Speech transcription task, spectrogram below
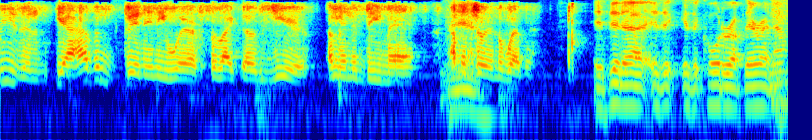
reason, yeah, I haven't been anywhere for like a year. I'm in the D, man. I'm enjoying the weather. Is it uh is it is it colder up there right now?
